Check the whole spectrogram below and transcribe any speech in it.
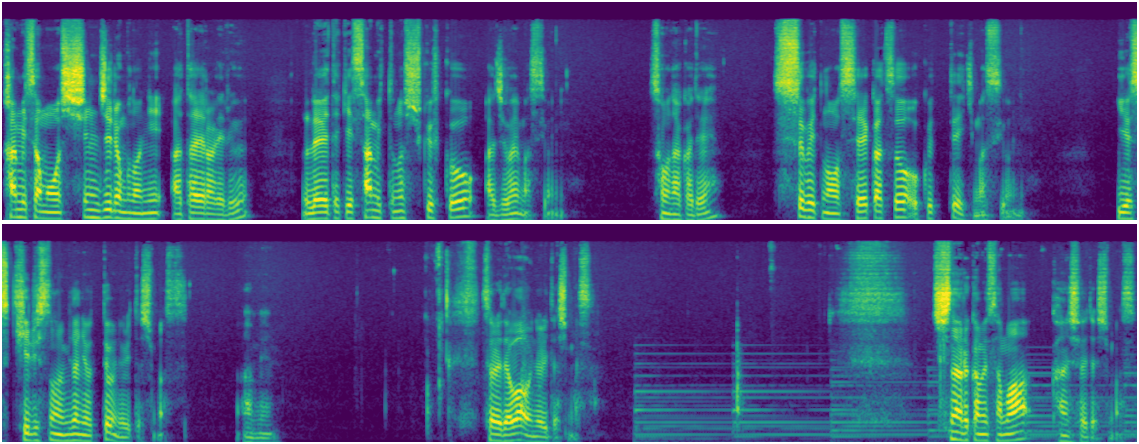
神様を信じる者に与えられる霊的サミットの祝福を味わえますように。その中で、すべての生活を送っていきますように。イエス・キリストの皆によってお祈りいたします。アーメン。それではお祈りいたします。父なる神様、感謝いたします。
